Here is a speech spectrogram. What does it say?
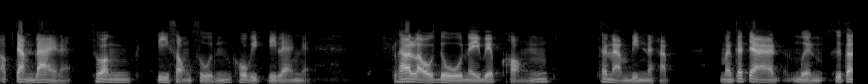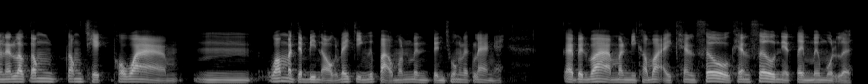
ออฟจำได้นะ ช่วงปี 20 โควิดปีแรกเนี่ย ถ้าเราดูในเว็บของสนามบินนะครับ มันก็จะเหมือนคือตอนนั้นเราต้องต้องเช็ค เพราะว่าอืมว่ามันจะบินออกได้จริงหรือเปล่ามันมันเป็นช่วงแรกๆไงกลายเป็นว่ามันมีคำว่าไอ้ cancel cancel เนี่ยเต็มไปหมดเลย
